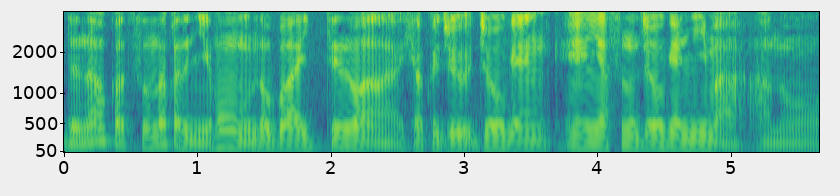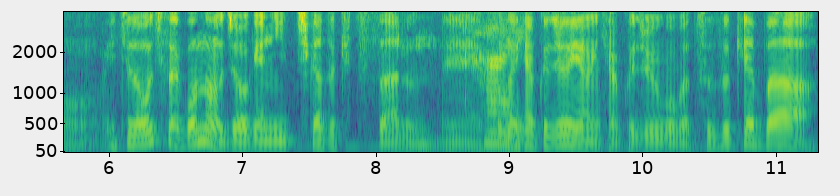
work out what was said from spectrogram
でなおかつその中で日本の場合っていうのは110上限円安の上限に今あの一度落ちた後の上限に近づきつつあるんで、はい、この114、115が続けば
